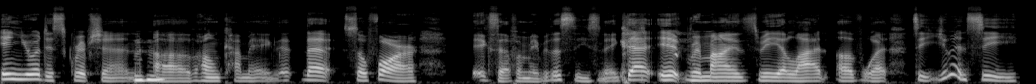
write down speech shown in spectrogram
in your description mm-hmm. of homecoming, that, that so far except for maybe the seasoning, that it reminds me a lot of what, see, UNC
